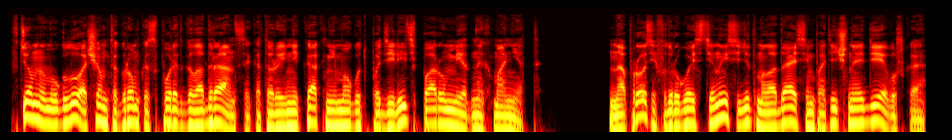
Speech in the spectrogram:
В темном углу о чем-то громко спорят голодранцы, которые никак не могут поделить пару медных монет. Напротив, у другой стены сидит молодая симпатичная девушка,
